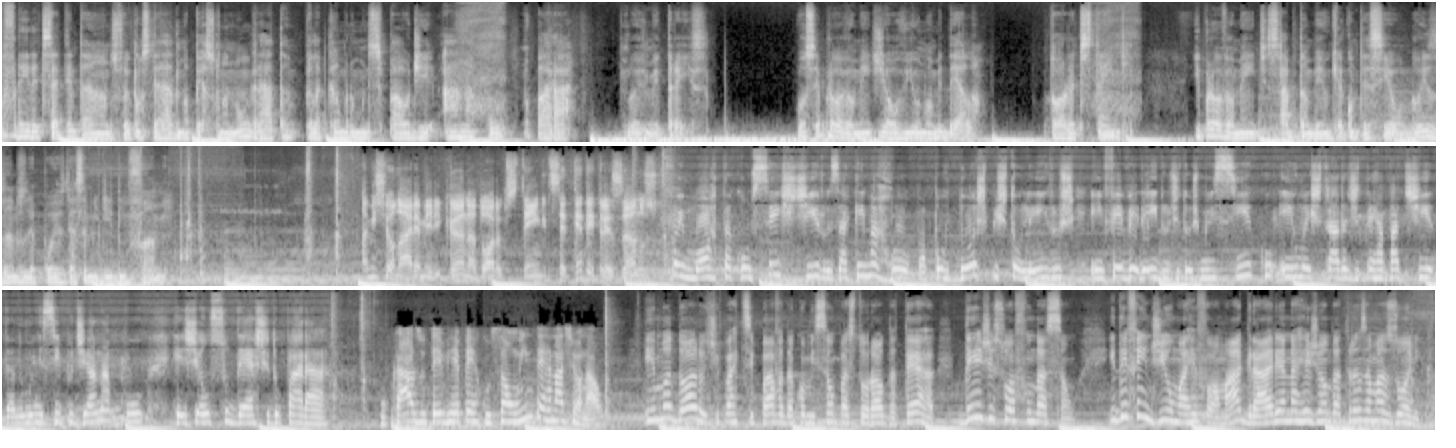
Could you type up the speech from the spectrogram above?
Uma freira de 70 anos foi considerada uma pessoa não grata pela Câmara Municipal de Anapu, no Pará, em 2003. Você provavelmente já ouviu o nome dela, Dorothy Stang, e provavelmente sabe também o que aconteceu dois anos depois dessa medida infame. A missionária americana Dorothy Stang, de 73 anos, foi morta com seis tiros a queima-roupa por dois pistoleiros em fevereiro de 2005 em uma estrada de terra batida no município de Anapu, região sudeste do Pará. O caso teve repercussão internacional. Irmã Dorothy participava da Comissão Pastoral da Terra desde sua fundação e defendia uma reforma agrária na região da Transamazônica.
